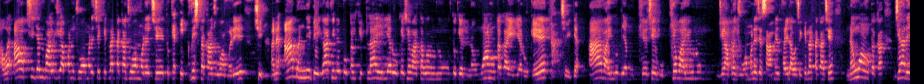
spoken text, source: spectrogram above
હવે આ ઓક્સિજન વાયુ જે આપણને જોવા મળે છે, કેટલા ટકા જોવા મળે છે? તો કે એકવીસ ટકા જોવા મળે છે. અને આ બંને ભેગા થઈને ટોટલ કેટલા એરિયા રોકે છે વાતાવરણનો? તો કે નવ્વાણું ટકા એરિયા રોકે છે. કે આ વાયુ બે મુખ્ય છે. મુખ્ય વાયુનું જે આપણે જોવા મળે છે, સામેલ થયેલા હોય છે, કેટલા ટકા છે? નવ્વાણું ટકા. જ્યારે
